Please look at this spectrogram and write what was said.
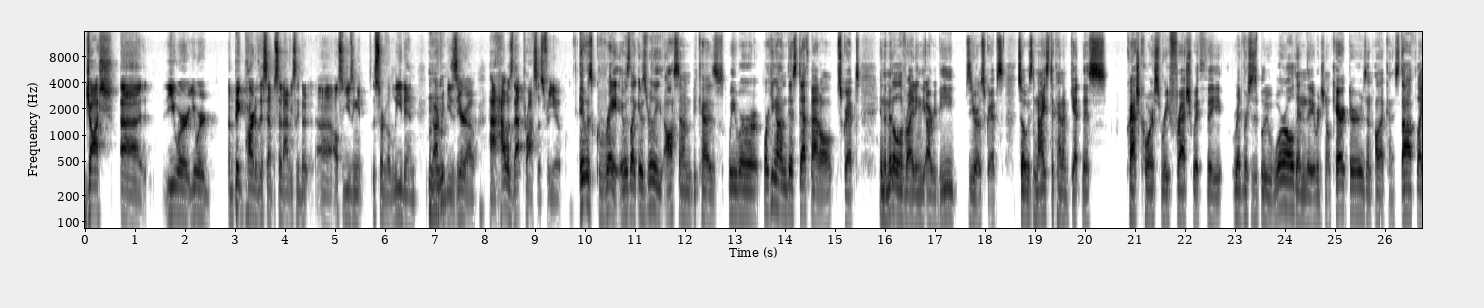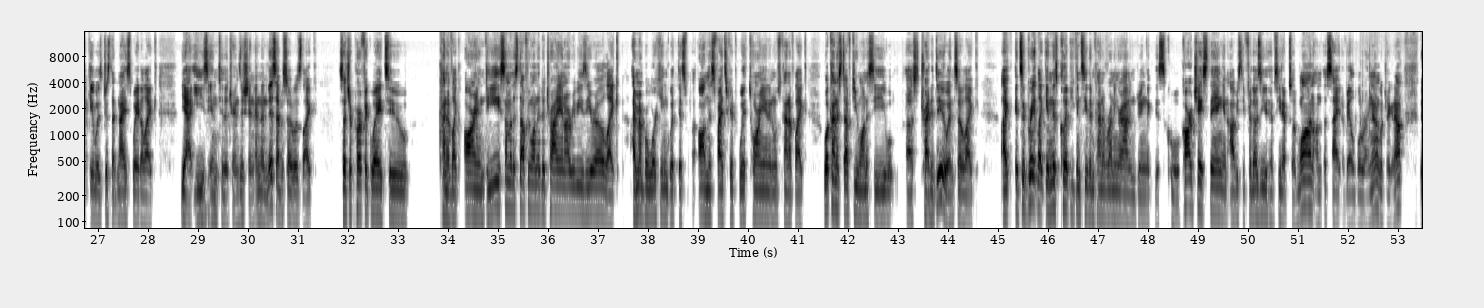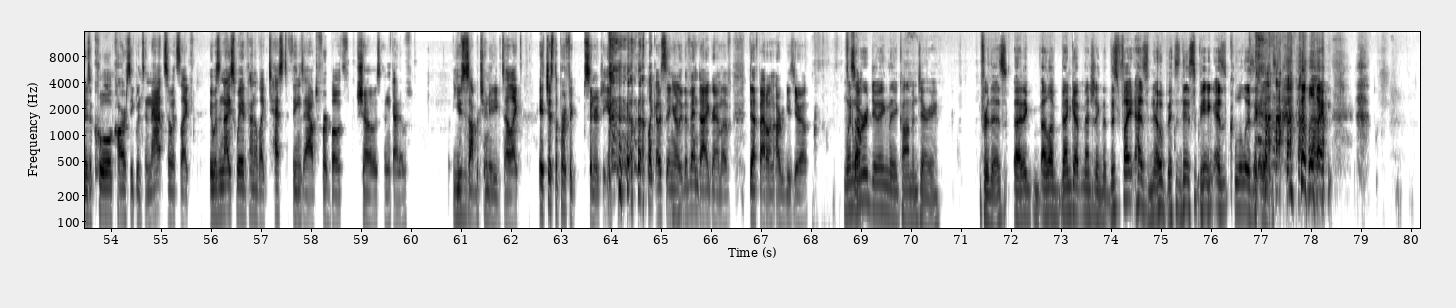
Josh, uh, you were you were a big part of this episode, obviously, but uh, also using it as sort of a lead-in to Mhm. RVB Zero. Uh, how was that process for you? It was great. It was like it was really awesome because we were working on this death battle script in the middle of writing the RVB zero scripts. So it was nice to kind of get this crash course refresh with the red versus blue world and the original characters and all that kind of stuff. Like it was just a nice way to like yeah, ease into the transition. And then this episode was like such a perfect way to kind of like r&d some of the stuff we wanted to try in rvb zero like i remember working with this on this fight script with torian and was kind of like what kind of stuff do you want to see us try to do and so like like it's a great like in this clip you can see them kind of running around and doing like this cool car chase thing and obviously for those of you who have seen episode one on the site available right now go check it out there's a cool car sequence in that so it's like it was a nice way to kind of like test things out for both shows and kind of use this opportunity to like it's just the perfect synergy. like I was saying earlier, the Venn diagram of Death Battle and RVB Zero. when So- we were doing the commentary for this, I think I love Ben kept mentioning that this fight has no business being as cool as it is. like,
